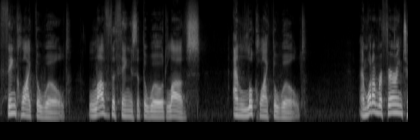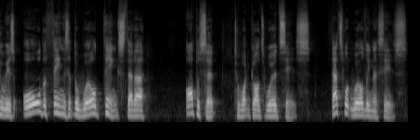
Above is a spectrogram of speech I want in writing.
think like the world, love the things that the world loves, and look like the world. And what I'm referring to is all the things that the world thinks that are opposite to what God's word says. That's what worldliness is.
